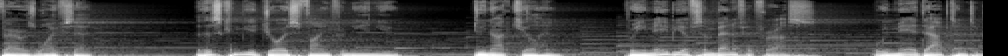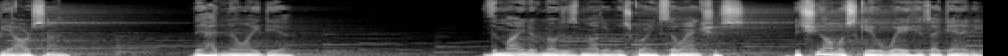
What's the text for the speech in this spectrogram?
Pharaoh's wife said, This can be a joyous find for me and you. Do not kill him, for he may be of some benefit for us, or we may adapt him to be our son. They had no idea. The mind of Moses' mother was growing so anxious that she almost gave away his identity.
